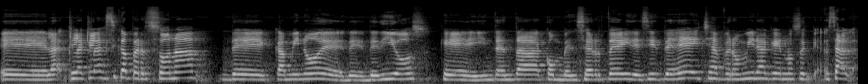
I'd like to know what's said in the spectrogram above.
eh, la, la clásica persona de camino de, de- de Dios que intenta convencerte y decirte, echa, pero mira que no sé qué, o sea,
